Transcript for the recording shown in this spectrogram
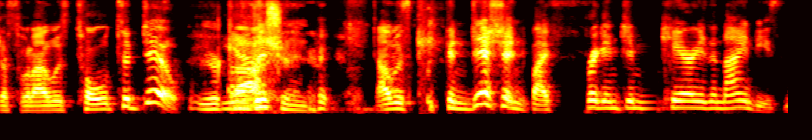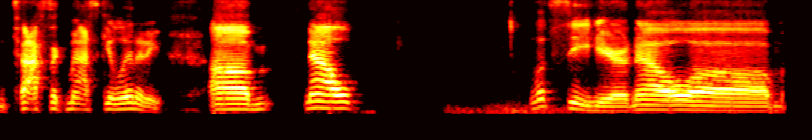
that's what I was told to do. You're Yeah. conditioned. I was conditioned by friggin' Jim Carrey in the 90s and toxic masculinity. Um, now, let's see here. Now, um,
